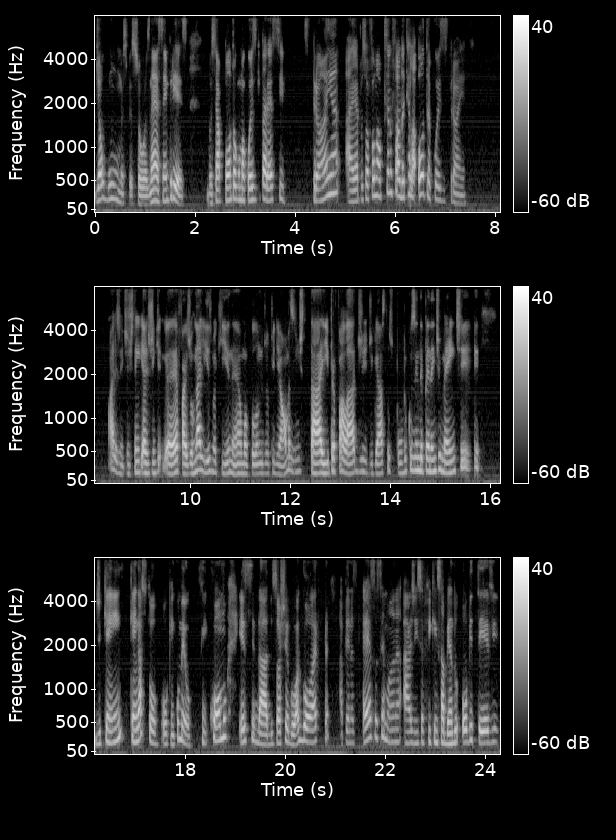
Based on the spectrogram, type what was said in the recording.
de algumas pessoas, né? É sempre esse. Você aponta alguma coisa que parece estranha, aí a pessoa fala, não, por que você não fala daquela outra coisa estranha? Olha, gente, a gente, tem, a gente é, faz jornalismo aqui, né, uma coluna de opinião, mas a gente está aí para falar de, de gastos públicos independentemente de quem, quem gastou ou quem comeu. E como esse dado só chegou agora, apenas essa semana a agência Fiquem Sabendo obteve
